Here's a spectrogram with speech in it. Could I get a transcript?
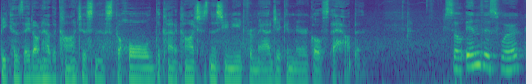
because they don't have the consciousness to hold the kind of consciousness you need for magic and miracles to happen. So in this work,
